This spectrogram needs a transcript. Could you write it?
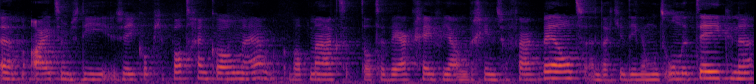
um, items die zeker op je pad gaan komen? Hè? Wat maakt dat de werkgever jou in het begin zo vaak belt en dat je dingen moet ondertekenen?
